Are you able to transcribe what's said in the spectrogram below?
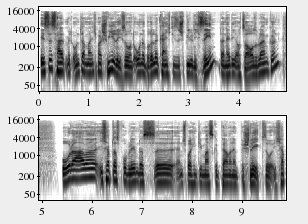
ist es halt mitunter manchmal schwierig. So und ohne Brille kann ich dieses Spiel nicht sehen. Dann hätte ich auch zu Hause bleiben können. Oder aber ich habe das Problem, dass äh, entsprechend die Maske permanent beschlägt. So, ich habe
